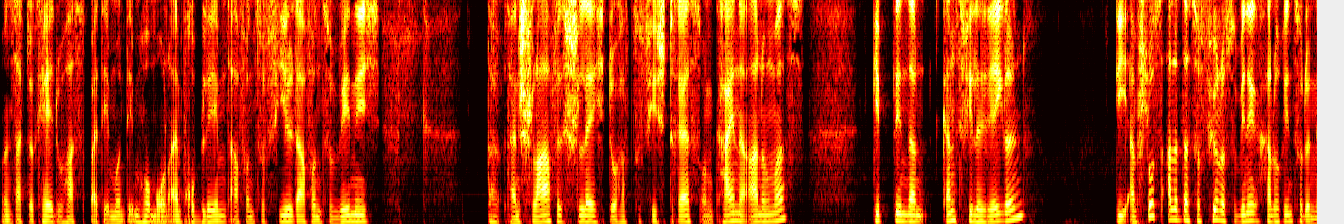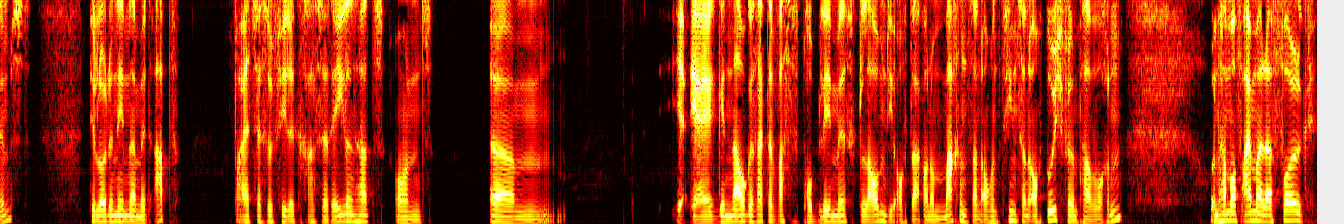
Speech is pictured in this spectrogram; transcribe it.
und sagt, okay, du hast bei dem und dem Hormon ein Problem, davon zu viel, davon zu wenig, dein Schlaf ist schlecht, du hast zu viel Stress und keine Ahnung was. Gibt denen dann ganz viele Regeln, die am Schluss alle dazu führen, dass du weniger Kalorien zu dir nimmst. Die Leute nehmen damit ab, weil es ja so viele krasse Regeln hat und ähm, er genau gesagt hat, was das Problem ist, glauben die auch daran und machen es dann auch und ziehen es dann auch durch für ein paar Wochen und haben auf einmal Erfolg.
